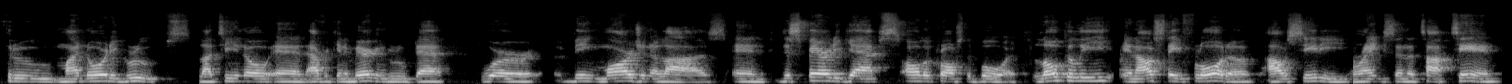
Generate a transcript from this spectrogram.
through minority groups, Latino and African American group that were being marginalized and disparity gaps all across the board. Locally, in our state, Florida, our city ranks in the top 10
